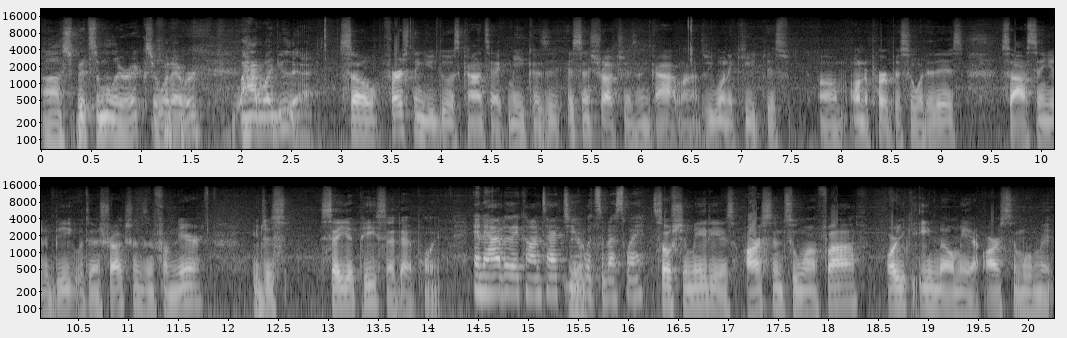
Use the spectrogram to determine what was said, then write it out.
uh, spit some lyrics or whatever? how do I do that? So first thing you do is contact me because it's instructions and guidelines. We want to keep this um, on the purpose of what it is. So I'll send you the beat with the instructions, and from there, you just say your piece at that point. And how do they contact you? Yeah. What's the best way? Social media is arson215, or you can email me at arsonmovement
